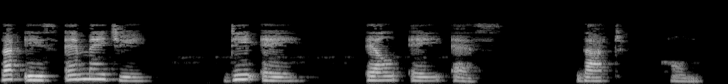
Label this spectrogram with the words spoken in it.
That is M-A-G-D-A-L-A-S dot com.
